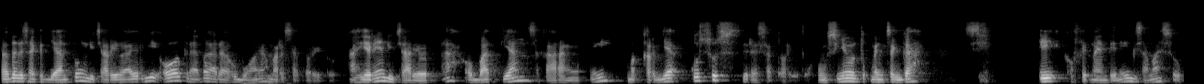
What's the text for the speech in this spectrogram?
Ternyata ada sakit jantung dicari lagi, oh ternyata ada hubungannya sama reseptor itu. Akhirnya dicari ah, obat yang sekarang ini bekerja khusus di reseptor itu. Fungsinya untuk mencegah si COVID-19 ini bisa masuk.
